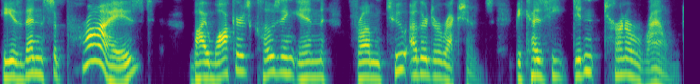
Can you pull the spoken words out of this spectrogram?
he is then surprised by walkers closing in from two other directions because he didn't turn around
